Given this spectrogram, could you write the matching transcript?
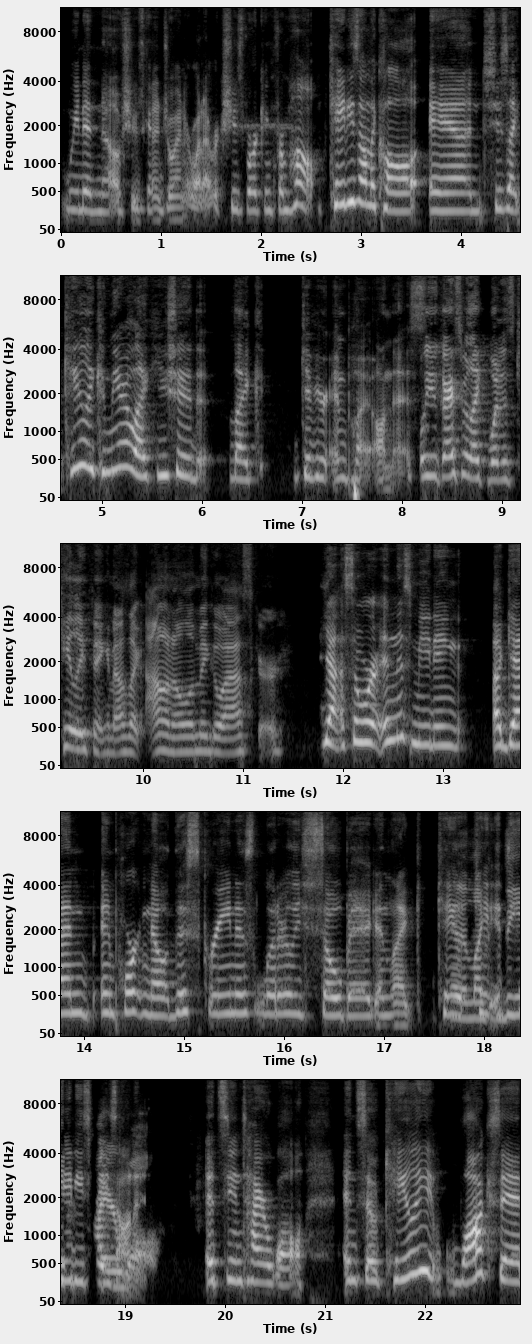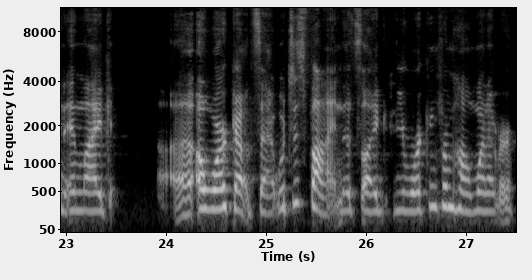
we didn't know if she was going to join or whatever. She's working from home. Katie's on the call, and she's like, Kaley, come here. Like, you should, like, give your input on this. Well, you guys were like, "What does Kaley think?" And I was like, "I don't know. Let me go ask her." Yeah, so we're in this meeting. Again, important note, this screen is literally so big, and like, Kay- and like it's the Katie's face entire on it. wall. It's the entire wall. And so Kaley walks in in like a, a workout set, which is fine. That's like you're working from home, whatever.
